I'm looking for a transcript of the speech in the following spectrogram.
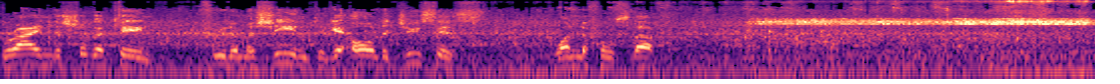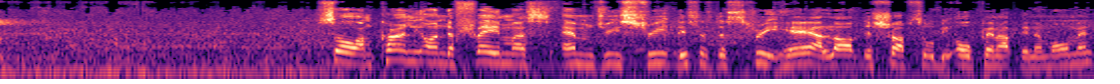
grind the sugar cane through the machine to get all the juices. Wonderful stuff. So I'm currently on the famous MG Street. This is the street here. A lot of the shops will be open up in a moment.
